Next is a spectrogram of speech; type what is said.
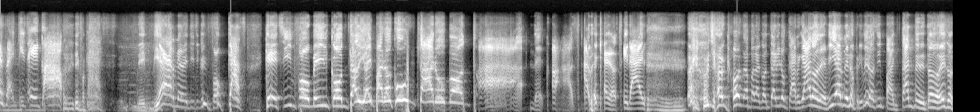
De viernes 25. Infocas. De viernes 25 Infocas. Que es Infomail contado y hay para contar un montón de cosas. Me quedo sin aire. Hay muchas cosas para contar. Vino cargado de viernes. Los primeros impactantes de todo eso.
